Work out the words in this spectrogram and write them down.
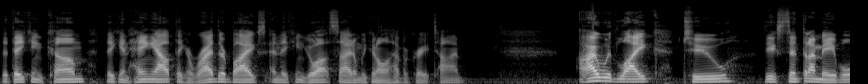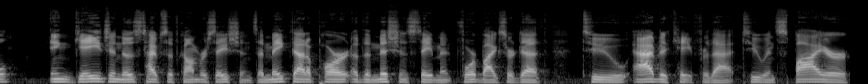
that they can come, they can hang out, they can ride their bikes, and they can go outside and we can all have a great time? I would like to, the extent that I'm able, engage in those types of conversations and make that a part of the mission statement for Bikes or Death to advocate for that, to inspire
